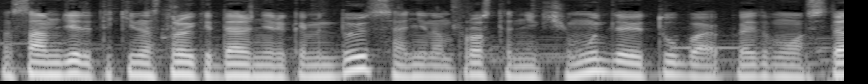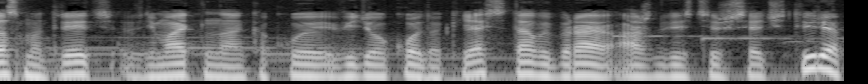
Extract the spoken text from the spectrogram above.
На самом деле такие настройки даже не рекомендуются, они нам просто ни к чему для YouTube, поэтому всегда смотреть внимательно, какой видеокодек. Я всегда выбираю H264,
